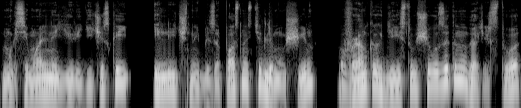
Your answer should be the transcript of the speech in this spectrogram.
максимальной юридической и личной безопасности для мужчин в рамках действующего законодательства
